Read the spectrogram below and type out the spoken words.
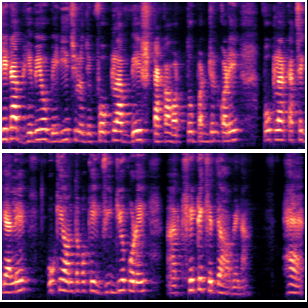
যেটা ভেবেও বেরিয়েছিল যে ফোকলা বেশ টাকা অর্থ উপার্জন করে, ফোকলার কাছে গেলে ওকে অন্তপক্ষে ভিডিও করে খেটে খেতে হবে না। হ্যাঁ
